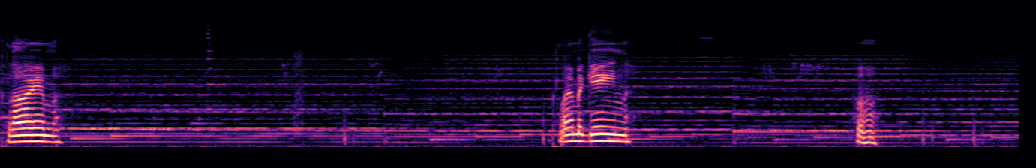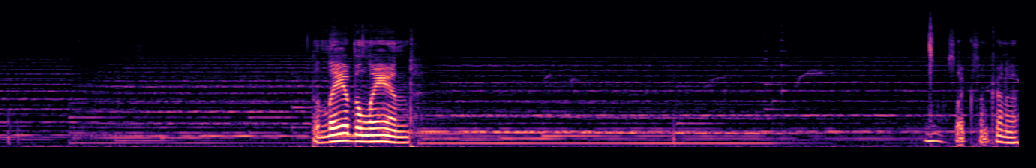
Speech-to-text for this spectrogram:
Climb. Climb again. Huh. The lay of the land. Hmm, it's like some kind of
